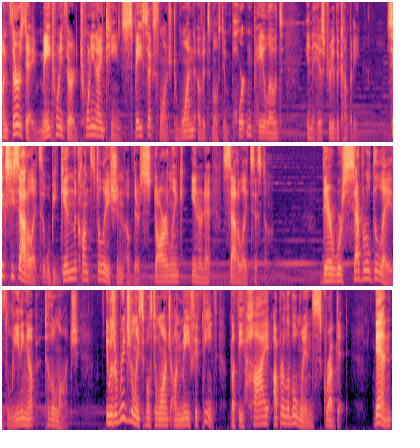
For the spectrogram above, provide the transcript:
On Thursday, May 23, 2019, SpaceX launched one of its most important payloads in the history of the company 60 satellites that will begin the constellation of their Starlink internet satellite system. There were several delays leading up to the launch. It was originally supposed to launch on May 15th, but the high upper level winds scrubbed it. Then,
